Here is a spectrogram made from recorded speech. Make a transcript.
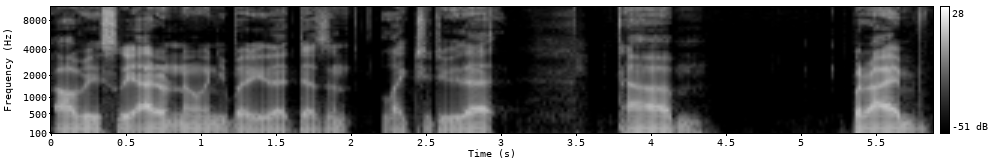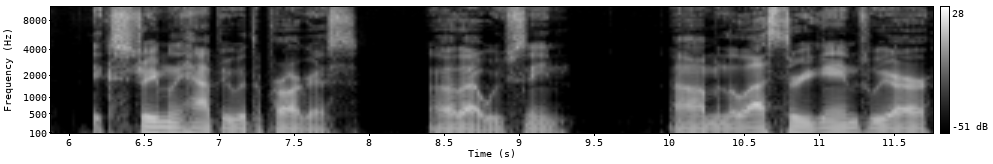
obviously. I don't know anybody that doesn't like to do that. Um, but I'm extremely happy with the progress uh, that we've seen. Um, in the last three games, we are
